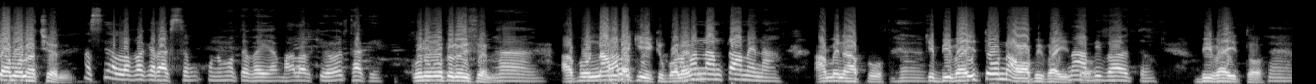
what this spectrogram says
কেমন আছেন? আছি আল্লাহ পাকে রাখছে কোনো মতে ভাইয়া ভালো আর কীভাবে থাকে। কোন মতো রয়েছেন? হ্যাঁ। আপুর নামটা কি একটু বলেন? আমার নামটা আমেনা। আমিনা আপু। হ্যাঁ। কি বিবাহিত না অবিবাহিত? না বিবাহিত। বিবাহিত। হ্যাঁ।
